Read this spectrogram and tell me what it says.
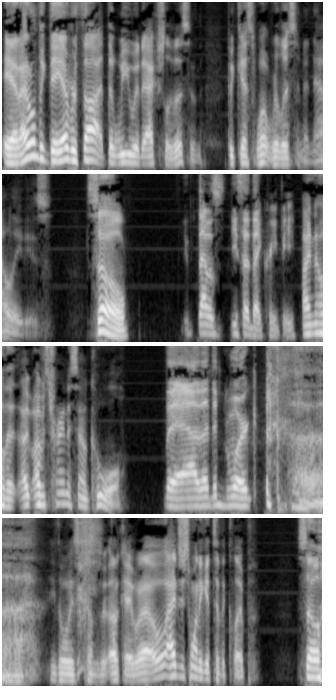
And I don't think they ever thought that we would actually listen. But guess what? We're listening now, ladies. So, That was you said that creepy. I know that. I, I was trying to sound cool. Yeah, that didn't work. He always comes. Okay, well, I just want to get to the clip. So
